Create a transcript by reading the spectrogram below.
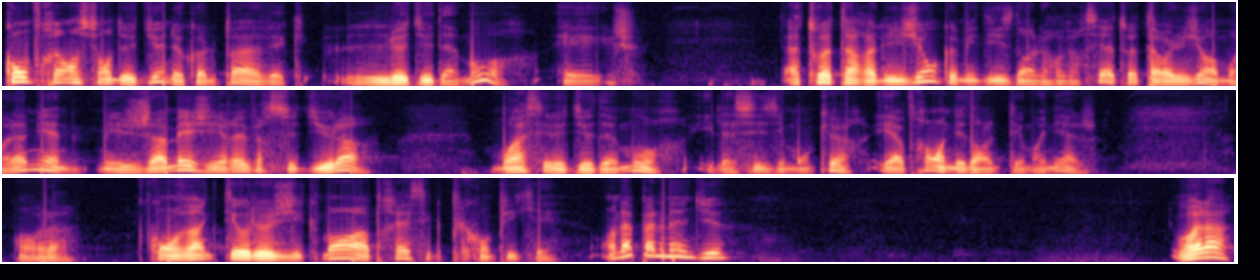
compréhension de Dieu ne colle pas avec le Dieu d'amour. Et à toi ta religion, comme ils disent dans leur verset, à toi ta religion, à moi la mienne. Mais jamais j'irai vers ce Dieu-là. Moi, c'est le Dieu d'amour. Il a saisi mon cœur. Et après, on est dans le témoignage. Voilà. Convaincre théologiquement, après, c'est plus compliqué. On n'a pas le même Dieu. Voilà.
